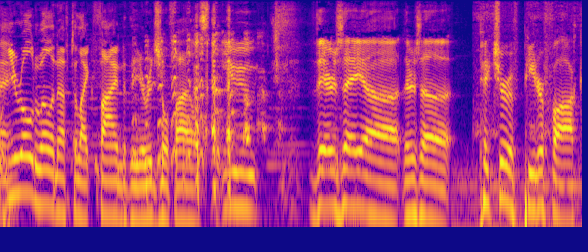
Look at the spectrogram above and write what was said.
"Nah." you rolled well enough to like find the original files. you there's a uh, there's a picture of Peter Falk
